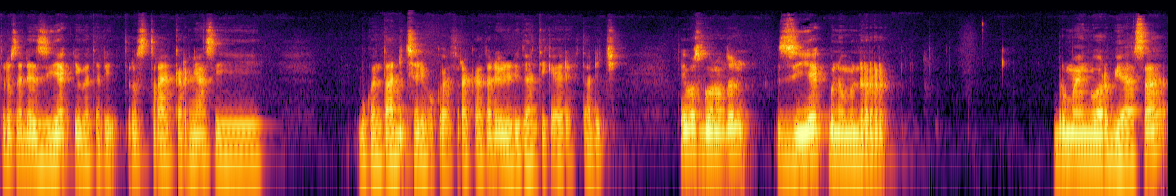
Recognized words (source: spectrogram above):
Terus ada Ziyech juga tadi terus strikernya si bukan Tadic tadi pokoknya striker tadi udah diganti kayak deh Tadic. Tapi pas gue nonton Ziyech bener-bener bermain luar biasa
